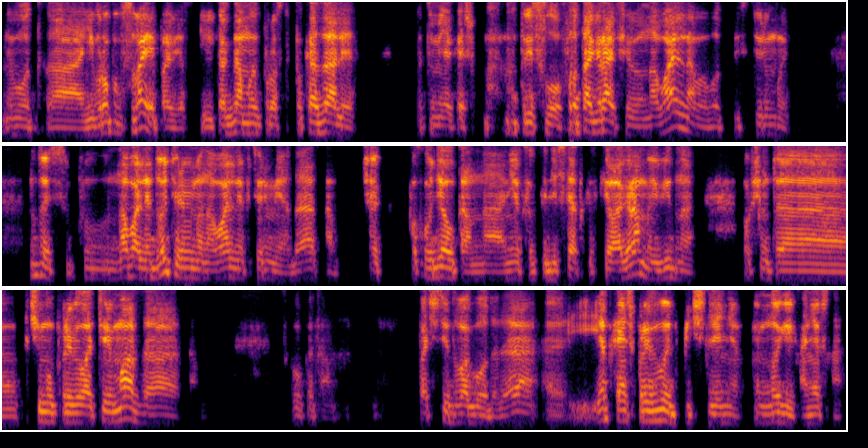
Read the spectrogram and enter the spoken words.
вот, а Европа в своей повестке. И когда мы просто показали это меня, конечно, потрясло, фотографию Навального вот из тюрьмы. Ну, то есть Навальный до тюрьмы, Навальный в тюрьме, да, там. Человек похудел там на несколько десятков килограмм, и видно, в общем-то, к чему привела тюрьма за там, сколько там, почти два года, да, и это, конечно, производит впечатление, и многие, конечно,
